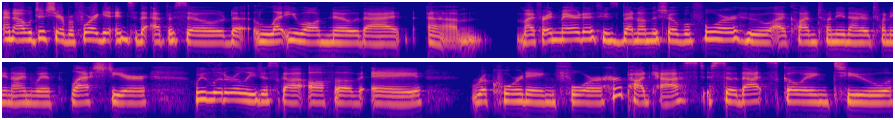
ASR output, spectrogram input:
and I will just share before I get into the episode, let you all know that um, my friend Meredith, who's been on the show before, who I climbed 29029 with last year, we literally just got off of a recording for her podcast. So that's going to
